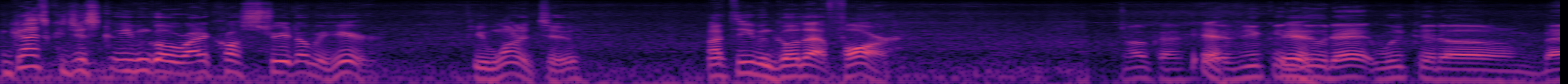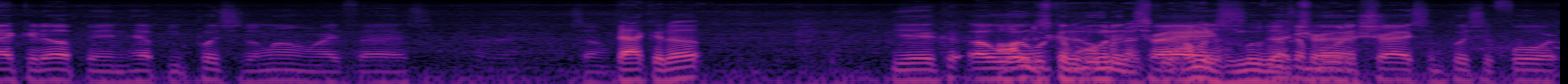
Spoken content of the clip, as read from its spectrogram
You guys could just even go right across the street over here, if you wanted to. Not have to even go that far. Okay. Yeah, if you could yeah. do that, we could um, back it up and help you push it along right fast. So Back it up. Yeah, c- oh, I'm well, we can gonna- move I'm the gonna- I'm trash. gonna just move we that can move the trash. trash and push it forward.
